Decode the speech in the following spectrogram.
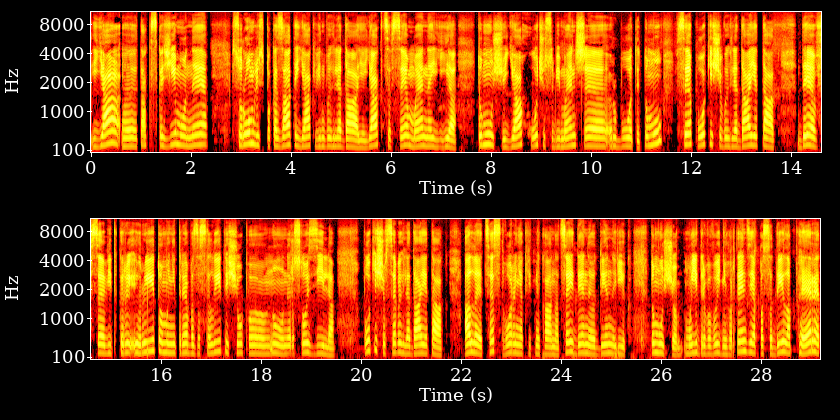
я, е, так скажімо, не соромлюсь показати, як він виглядає, як це все в мене є. Тому що я хочу собі менше роботи. Тому все поки що виглядає так. Де все відкрито, мені треба застелити, щоб е, ну, не росло зілля. Поки що все виглядає так. Але це створення квітника на це йде не один рік. Тому що мої древовидні гортензії я посадила перед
